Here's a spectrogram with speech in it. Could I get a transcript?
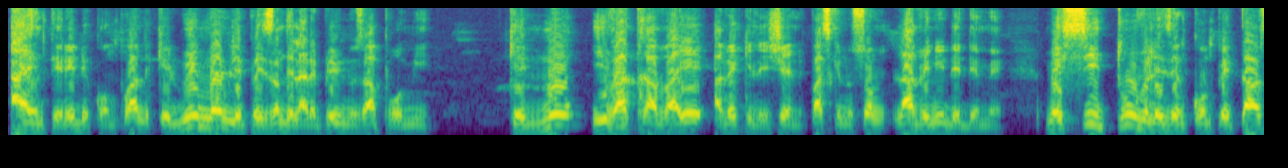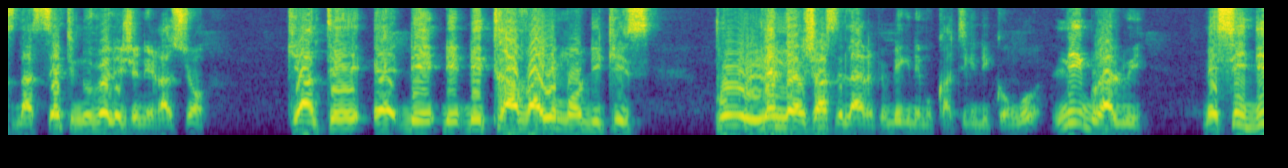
a intérêt de comprendre que lui-même, le président de la République, nous a promis que nous, il va travailler avec les jeunes parce que nous sommes l'avenir de demain. Mais s'il trouve les incompétences dans cette nouvelle génération qui ont été euh, de, travailler mordicus pour l'émergence de la République démocratique du Congo, libre à lui. Mais s'il dit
